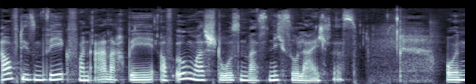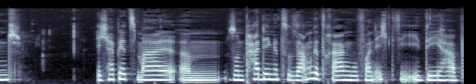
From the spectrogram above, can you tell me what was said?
auf diesem Weg von A nach B auf irgendwas stoßen, was nicht so leicht ist. Und ich habe jetzt mal ähm, so ein paar Dinge zusammengetragen, wovon ich die Idee habe,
